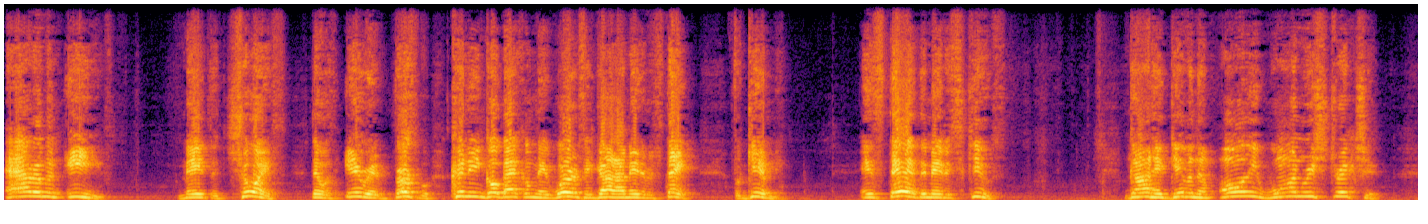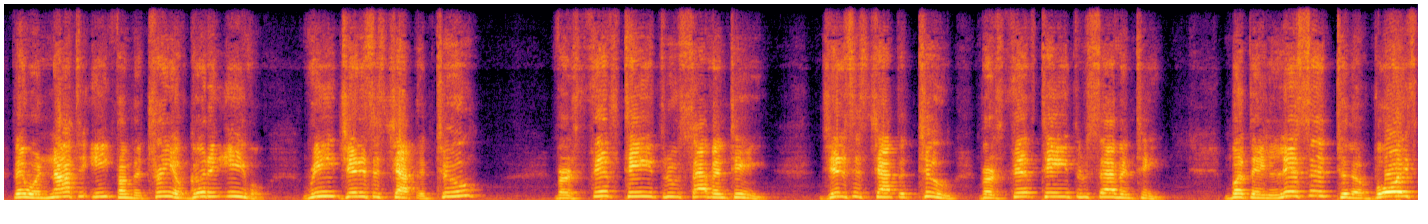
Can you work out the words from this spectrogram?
Adam and Eve made the choice that was irreversible. Couldn't even go back on their word and say, God, I made a mistake. Forgive me. Instead, they made an excuse. God had given them only one restriction. They were not to eat from the tree of good and evil. Read Genesis chapter 2, verse 15 through 17. Genesis chapter 2, verse 15 through 17 but they listened to the voice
